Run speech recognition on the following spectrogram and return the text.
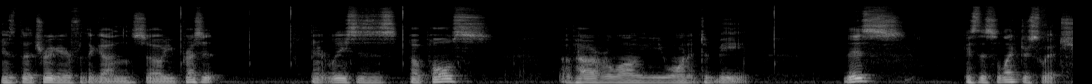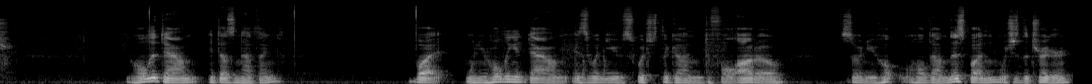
is the trigger for the gun. So you press it and it releases a pulse of however long you want it to be. This is the selector switch. You hold it down, it does nothing. But when you're holding it down is when you switch the gun to full auto. So when you hold down this button, which is the trigger,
